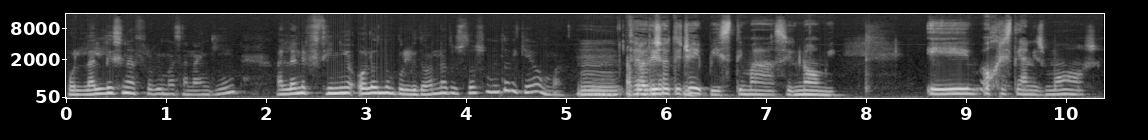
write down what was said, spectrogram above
πολλά λίγοι συνανθρωποί μας ανάγκη αλλά είναι ευθύνη όλων των πολιτών να τους δώσουμε το δικαίωμα. Μμ, Μ, από Θεωρείς ότι- ότι και η πίστη μας, συγγνώμη, ή ο χριστιανισμός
